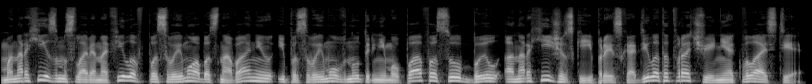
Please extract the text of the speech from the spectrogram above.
Монархизм славянофилов по своему обоснованию и по своему внутреннему пафосу был анархический и происходил от отвращения к власти.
